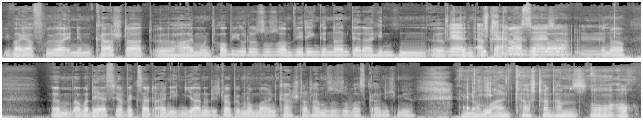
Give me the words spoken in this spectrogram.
Die war ja früher in dem Karstadt äh, Heim und Hobby oder so, so haben wir den genannt, der da hinten äh, Richtung auf der anderen Seite, war. mhm. Genau. Ähm, aber der ist ja weg seit einigen Jahren und ich glaube, im normalen Karstadt haben sie sowas gar nicht mehr. Im normalen Karstadt haben sie so auch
